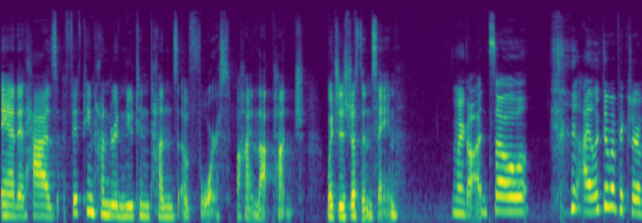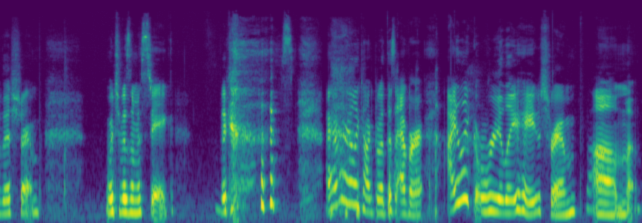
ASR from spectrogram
and it has 1500 newton tons of force behind that punch, which is just insane. Oh my god. So I looked up a picture of this shrimp, which was a mistake because I haven't really talked about this ever. I like really hate shrimp. Um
